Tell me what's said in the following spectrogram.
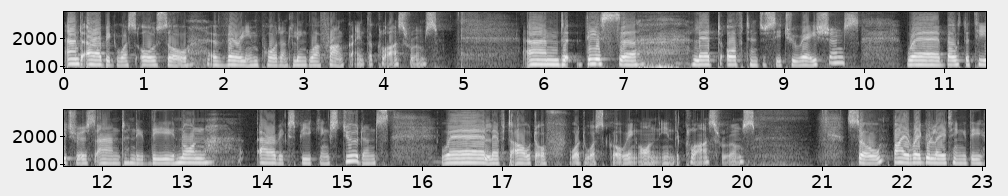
and Arabic was also a very important lingua franca in the classrooms. And this uh, led often to situations where both the teachers and the, the non-Arabic speaking students were left out of what was going on in the classrooms. So, by regulating the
